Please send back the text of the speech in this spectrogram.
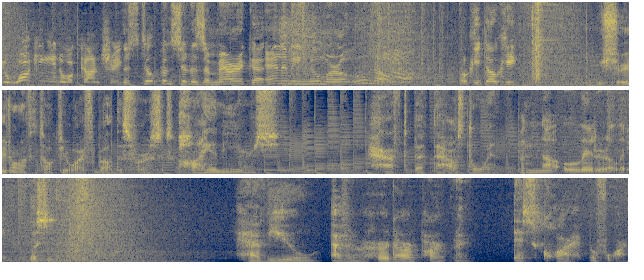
You're walking into a country that still considers America enemy numero uno. Okie dokie. You sure you don't have to talk to your wife about this first? Pioneers have to bet the house to win. But not literally. Listen. Have you ever heard our apartment this quiet before?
